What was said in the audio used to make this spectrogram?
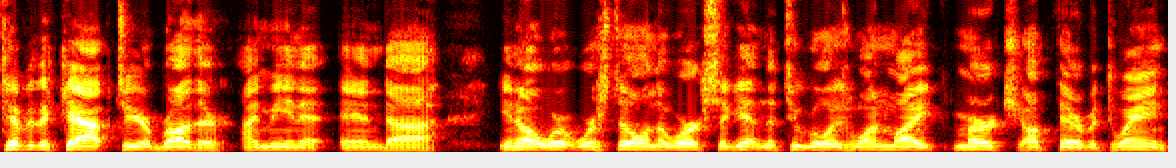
tip of the cap to your brother. I mean it. And uh, you know we're we're still in the works of getting the two goalies, one mic merch up there. between.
